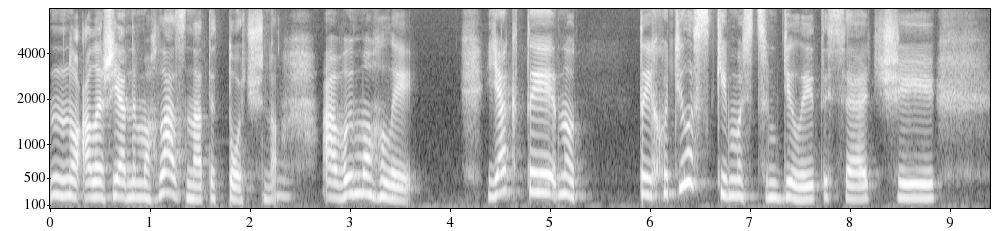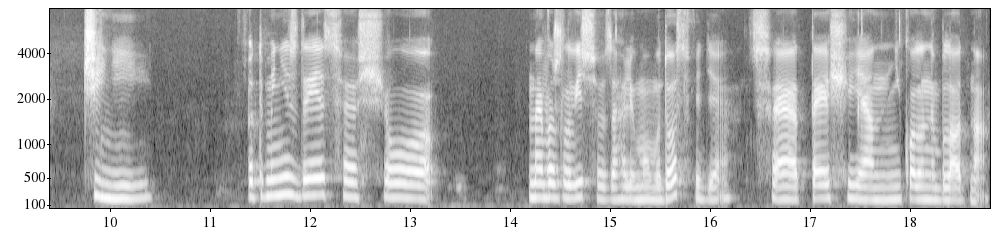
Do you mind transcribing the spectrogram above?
ну, але ж я не могла знати точно, а ви могли. Як ти, ну, ти хотіла з кимось цим ділитися, чи, чи ні? От мені здається, що найважливіше взагалі в моєму досвіді це те, що я ніколи не була одна.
